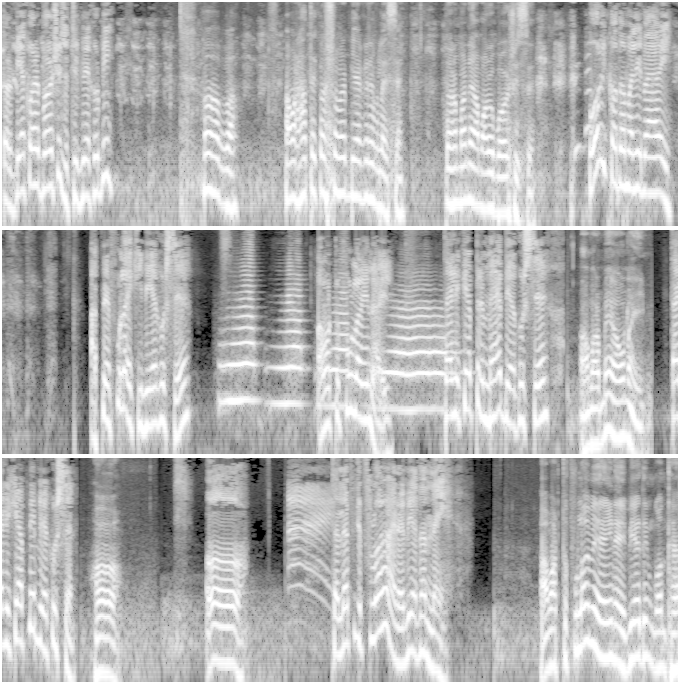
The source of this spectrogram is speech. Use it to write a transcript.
তোর বিয়ে করার বয়স হয়েছে তুই বিয়ে করবি? ও বাবা আমার হাতে করে সবার বিয়া করে ফেলাইছে। তার মানে আমারও বয়স হয়েছে। ওই কদম আলী ভাই আপনি ফুলাই কি বিয়ে করছে? আমার তো ফুলাই নাই। তাইলে কি আপনার মেয়ে বিয়ে করছে? আমার মেয়েও নাই। তাইলে কি আপনি বিয়ে করছেন? ও। তাহলে আপনি ফুলাই বিয়ে দেন নাই। আমার তো পুলা মেয়েই নাই বিয়া দিম গন্থা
